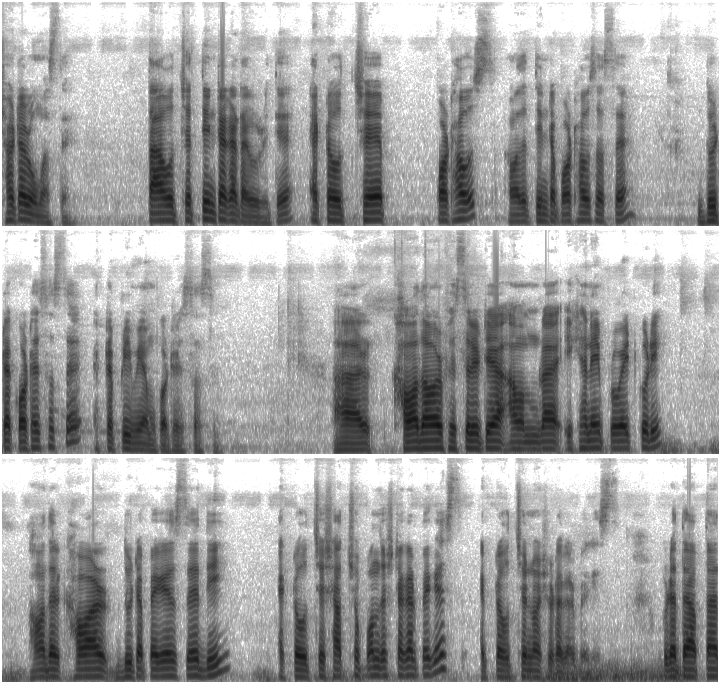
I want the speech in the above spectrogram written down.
ছয়টা রুম আছে। তা হচ্ছে তিনটা ক্যাটাগরিতে একটা হচ্ছে পট হাউস আমাদের তিনটা পট হাউস আছে। দুইটা কটেজ আছে, একটা প্রিমিয়াম কটেজ আছে। আর খাওয়া দাওয়ার ফেসিলিটি আমরা এখানেই প্রোভাইড করি। আমাদের খাওয়ার দুইটা প্যাকেজে দিই, একটা হচ্ছে সাতশো পঞ্চাশ টাকার প্যাকেজ একটা হচ্ছে নয়শো টাকার প্যাকেজ ওটাতে আপনার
